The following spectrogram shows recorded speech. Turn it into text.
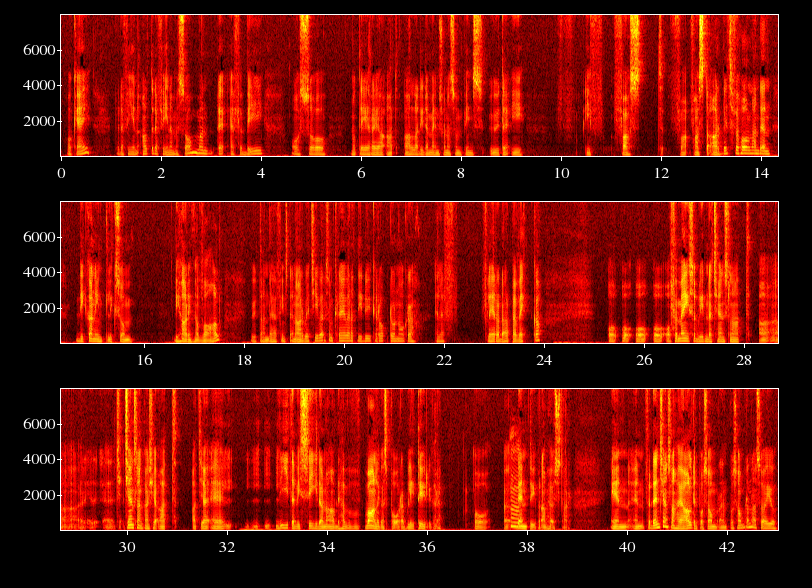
okej, det där fin, allt det där fina med sommaren, det är förbi. Och så noterar jag att alla de där människorna som finns ute i, i fast, fa, fasta arbetsförhållanden, de kan inte liksom... De har inte något val, utan där finns det en arbetsgivare som kräver att de dyker upp då några eller flera dagar per vecka. Och, och, och, och, och för mig så blir den där känslan att... Uh, känslan kanske att, att jag är li- lite vid sidan av det här vanliga spåret blir tydligare på uh, Mm. den typen av höstar. En, en, för den känslan har jag aldrig på somrarna. På somrarna så är ju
